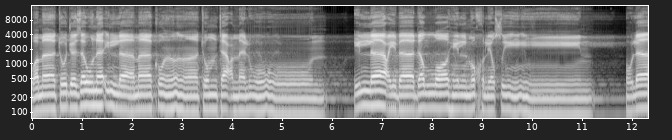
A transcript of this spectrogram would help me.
وما تجزون الا ما كنتم تعملون الا عباد الله المخلصين اولئك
